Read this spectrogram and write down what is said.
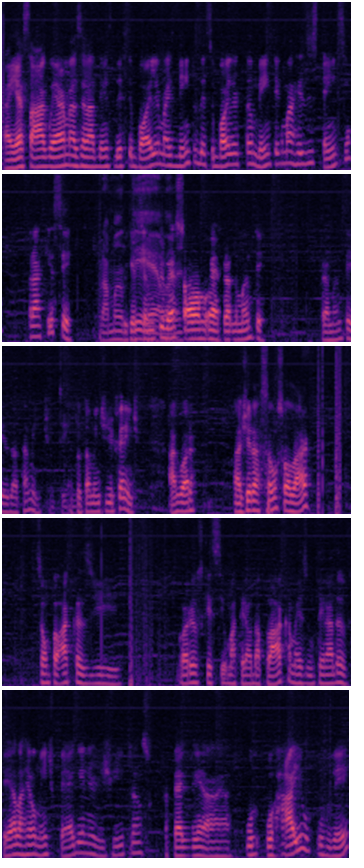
Aí essa água é armazenada dentro desse boiler, mas dentro desse boiler também tem uma resistência para aquecer. Porque manter se não ela. tiver né? sol, é para não manter. Para manter, exatamente. É Entendi. totalmente diferente. Agora, a geração solar são placas de. Agora eu esqueci o material da placa, mas não tem nada a ver. Ela realmente pega energia e transforma. Pega a- o, o raio, o V,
